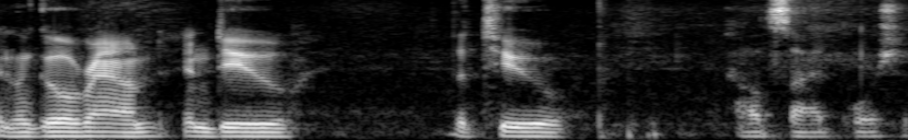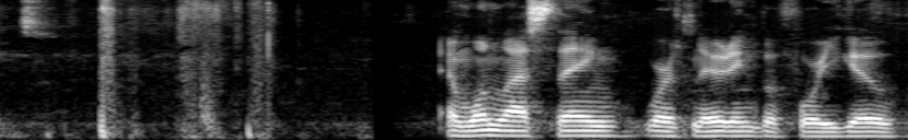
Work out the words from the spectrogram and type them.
and then go around and do the two outside portions. And one last thing worth noting before you go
